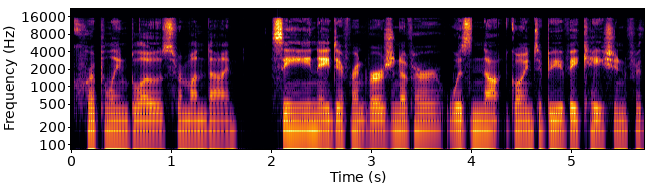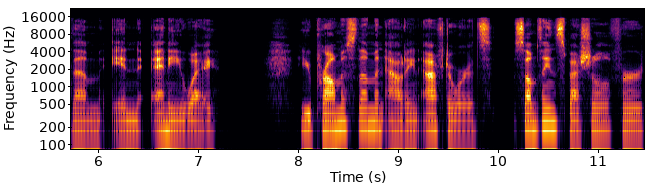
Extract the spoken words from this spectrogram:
crippling blows from Undyne. Seeing a different version of her was not going to be a vacation for them in any way. You promised them an outing afterwards, something special for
